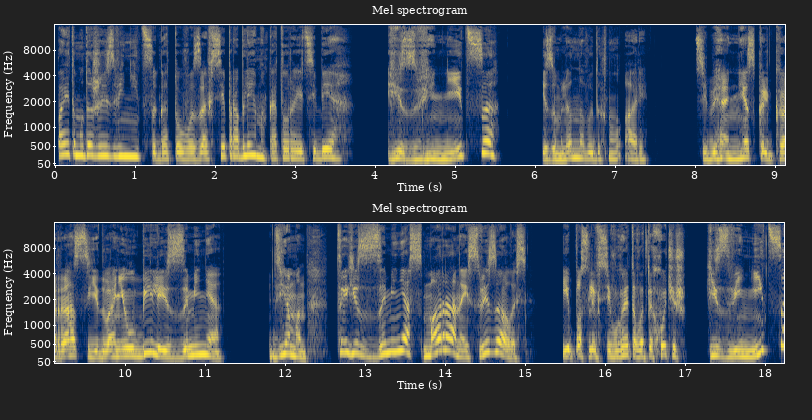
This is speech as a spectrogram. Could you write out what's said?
поэтому даже извиниться готова за все проблемы, которые тебе... «Извиниться?» — изумленно выдохнул Ари. «Тебя несколько раз едва не убили из-за меня. Демон, ты из-за меня с Мараной связалась. И после всего этого ты хочешь извиниться?»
